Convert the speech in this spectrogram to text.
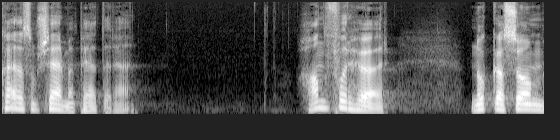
Hva er det som skjer med Peter her? Han får høre noe som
